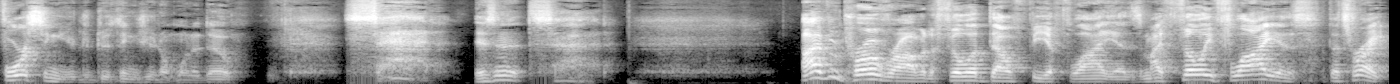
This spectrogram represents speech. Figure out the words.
forcing you to do things you don't want to do. Sad, isn't it sad? Ivan Provorov of the Philadelphia Flyers. My Philly Flyers. That's right.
